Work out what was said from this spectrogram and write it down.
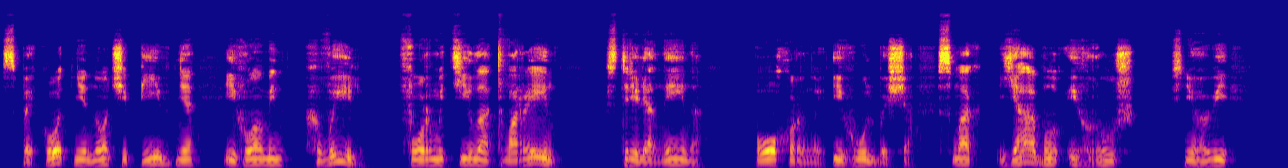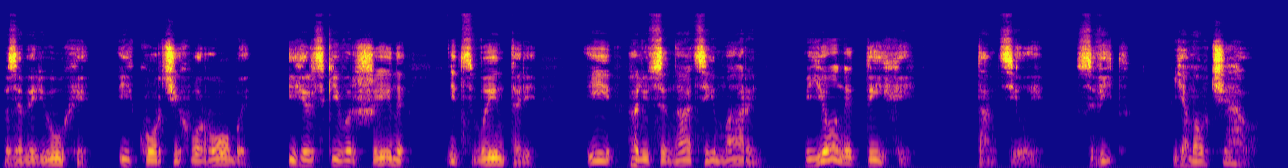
спекотні ночі півдня і гомін хвиль, форми тіла тварин, стрілянина, похорони і гульбища, смак яблук і груш, снігові завірюхи і корчі хвороби, і гірські вершини, і цвинтарі, і галюцинації марень. Йони тихий, там цілий світ. Я мовчав,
